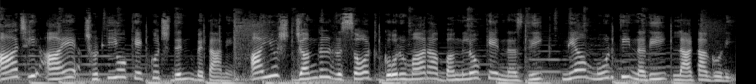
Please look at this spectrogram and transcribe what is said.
आज ही आए छुट्टियों के कुछ दिन बिताने। Ayush jungle resort, Gorumara bungalow के नज़दीक न्याय मूर्ति नदी, लाटागुड़ी।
